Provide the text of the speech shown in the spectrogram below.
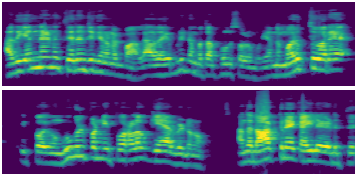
அது என்னன்னு தெரிஞ்சுக்க நினைப்பான்ல. அதை எப்படி நம்ம தப்புன்னு சொல்ல முடியும்? அந்த மருத்துவரே இப்போ இவன் கூகுள் பண்ணி போகிற அளவுக்கு ஏன் விடணும்? அந்த டாக்டரே கையில எடுத்து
